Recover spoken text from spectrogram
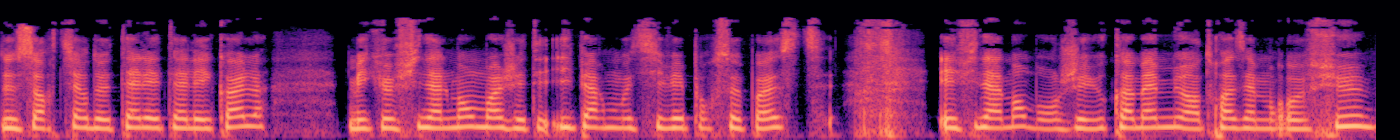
de sortir de telle et telle école, mais que finalement, moi, j'étais hyper motivée pour ce poste. Et finalement, bon, j'ai eu quand même eu un troisième refus.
